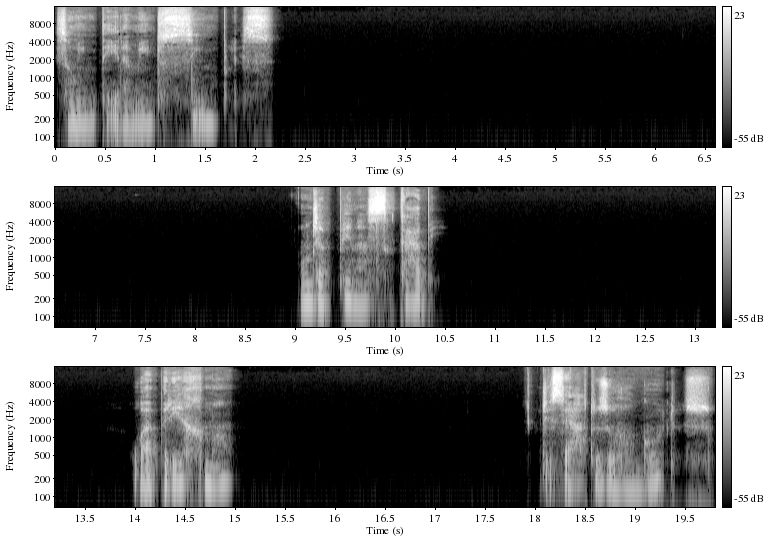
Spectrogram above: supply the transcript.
são inteiramente simples. Onde apenas cabe o abrir mão de certos orgulhos,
